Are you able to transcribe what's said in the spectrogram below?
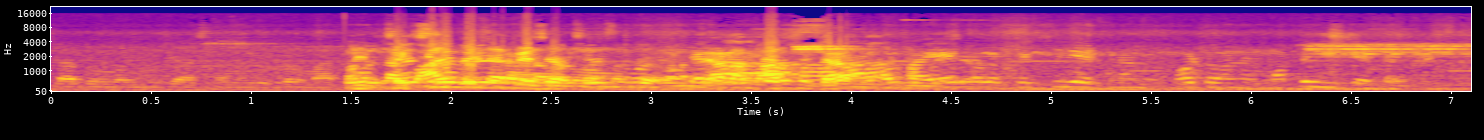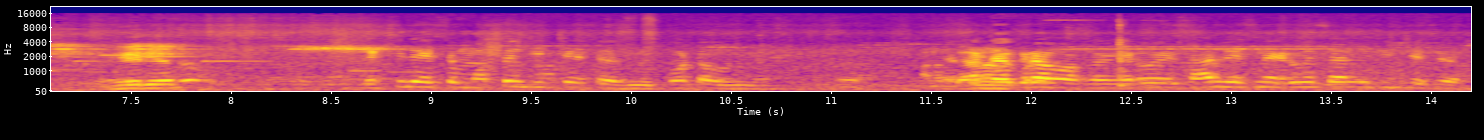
షాపింగ్ మాల్ మూసేస్తామని ఫ్లెక్సీలు వేస్తే మొత్తం ఇచ్చేసారు మీ ఫోటో ఉంది దగ్గర ఒక ఇరవై సార్లు వేసినా ఇరవై సార్లు తీసేసారు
